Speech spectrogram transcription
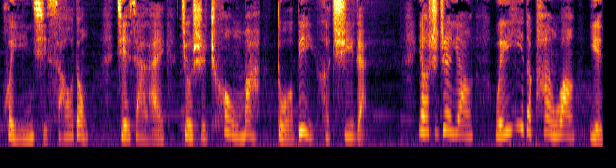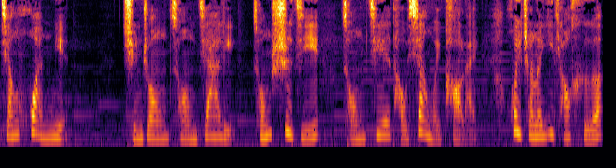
会引起骚动，接下来就是臭骂、躲避和驱赶。要是这样，唯一的盼望也将幻灭。群众从家里、从市集、从街头巷尾跑来，汇成了一条河，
